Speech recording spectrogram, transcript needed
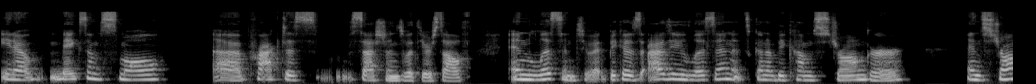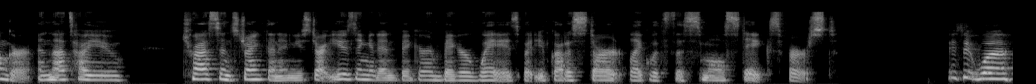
you know, make some small uh, practice sessions with yourself and listen to it because as you listen, it's going to become stronger and stronger. And that's how you trust and strengthen and you start using it in bigger and bigger ways. But you've got to start like with the small stakes first. Is it worth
